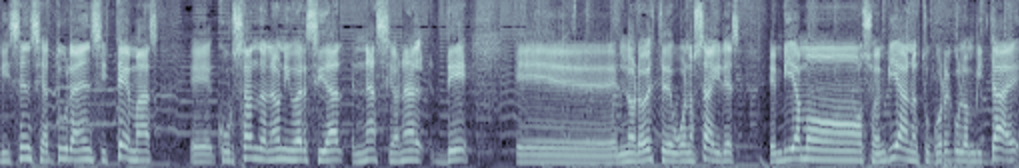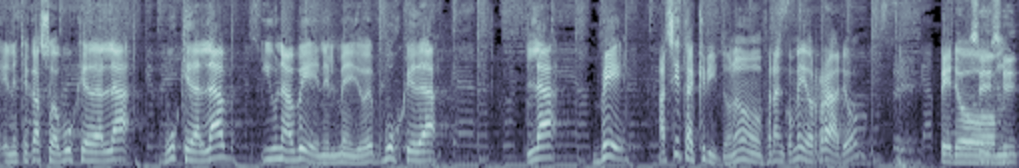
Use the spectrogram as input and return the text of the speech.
licenciatura en sistemas, eh, cursando en la Universidad Nacional de eh, el noroeste de Buenos Aires. Enviamos o envíanos tu currículum vitae, en este caso a búsqueda la búsqueda lab y una B en el medio, eh, búsqueda la B Así está escrito, ¿no, Franco? Medio raro. Pero Sí, sí.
